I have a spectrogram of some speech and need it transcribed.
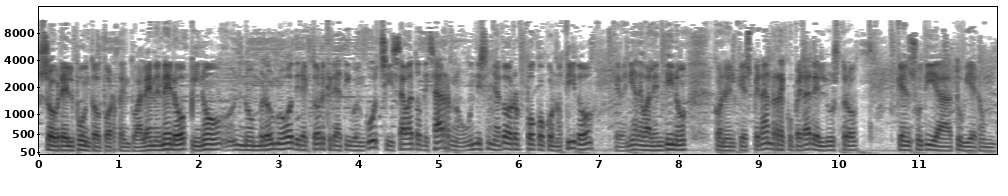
sobre el punto porcentual. En enero, Pinot nombró un nuevo director creativo en Gucci, Sabato de Sarno, un diseñador poco conocido que venía de Con el que esperan recuperar el lustro que en su día tuvieron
